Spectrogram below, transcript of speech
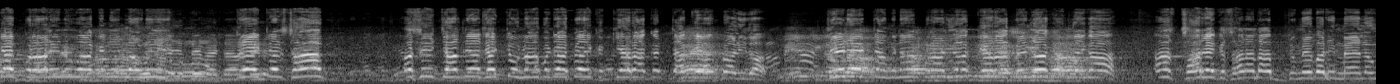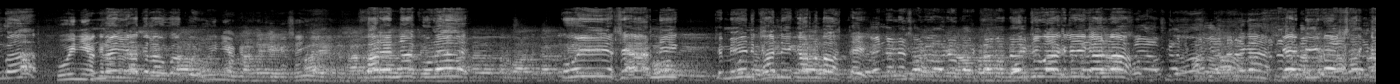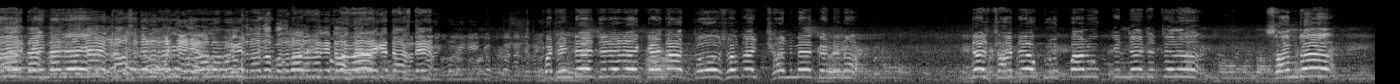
ਕਿ ਪਰਾਲੀ ਨੂੰ ਅੱਗ ਨਹੀਂ ਲਾਉਣੀ। ਡਾਇਰੈਕਟਰ ਸਾਹਿਬ ਅਸੀਂ ਜਾਂਦੇ ਹਾਂ ਜੇ ਝੋਨਾ ਵੱਡਾ ਪਿਆ ਇੱਕ ਕਿਆਰਾ ਟਾਕਿਆ ਪਰਾਲੀ ਦਾ। ਜਿਹੜੇ ਢੰਗ ਨਾਲ ਪਰਾਲੀ ਦਾ ਕਿਆਰਾ ਪੈਦਾ ਕਰ ਦੇਗਾ ਸਾਰੇ ਕਿਸਾਨਾਂ ਦਾ ਜ਼ਿੰਮੇਵਾਰੀ ਮੈਂ ਲਵਾਂਗਾ ਕੋਈ ਨਹੀਂ ਅੱਗ ਨਹੀਂ ਅੱਗ ਲਾਊਗਾ ਕੋਈ। ਕੋਈ ਨਹੀਂ ਅੱਗ ਲਾਉਂਦਾ ਸਹੀ ਗੱਲ ਹੈ। ਪਰ ਇਹਨਾਂ ਕੋਲੇ ਕੋਈ ਹਥਿਆਰ ਨਹੀਂ ਜ਼ਮੀਨ ਖਾਲੀ ਕਰਨ ਵਾਸਤੇ। ਇਹਨਾਂ ਨੇ ਸਾਡੇ ਉਹਦੇ ਵੋਟਾਂ ਤੋਂ ਬੇਟੀ ਅਗਲੀ ਗੱਲ। ਕਿ ਵੀਰੋ ਸਰਕਾਰ ਕਹਿੰਦੀ ਹੈ 10 ਦਿਨ ਰੱਖੇ ਬਦਲਾ ਦਾ ਬਦਲਾ ਲਵਾਂਗੇ 10 ਦਿਨ ਰਹਿ ਕੇ 10 ਦਿਨ ਬਠਿੰਡੇ ਜ਼ਿਲ੍ਹੇ ਦੇ ਕਹਿੰਦਾ 296 ਪਿੰਡ ਨਾ। ਤੇ ਸਾਡੇ ਉਹ ਗਰੁੱਪਾਂ ਨੂੰ ਕਿੰਨੇ ਦਿੱਤੇ ਨੇ? ਸੰਦ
